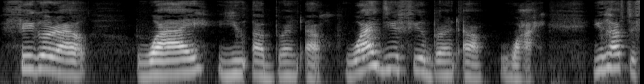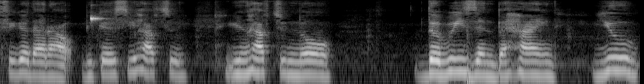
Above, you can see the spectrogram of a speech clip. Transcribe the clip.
figure out why you are burned out. Why do you feel burned out? Why? You have to figure that out because you have to you have to know the reason behind you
